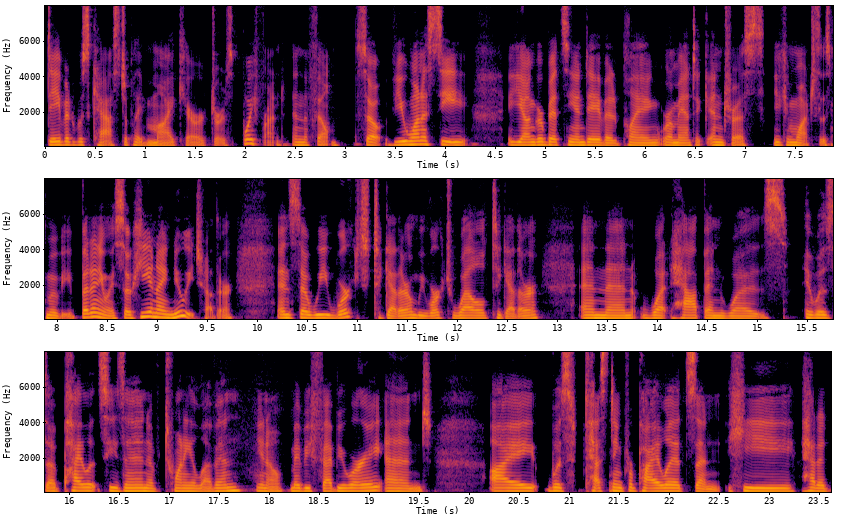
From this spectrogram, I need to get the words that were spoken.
David was cast to play my character's boyfriend in the film. So if you want to see a younger Bitsie and David playing romantic interests, you can watch this movie. But anyway, so he and I knew each other. And so we worked together and we worked well together. And then what happened was it was a pilot season of 2011, you know, maybe February. And I was testing for pilots, and he had a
